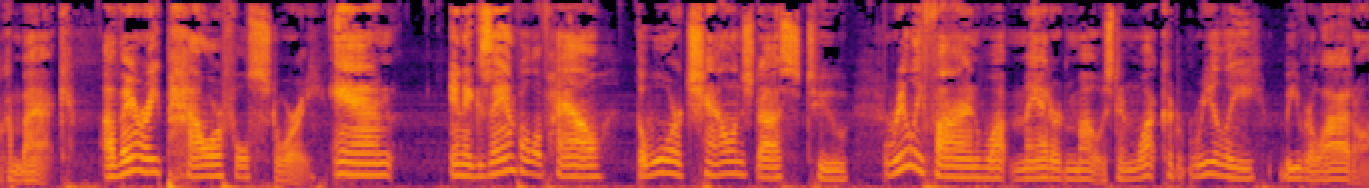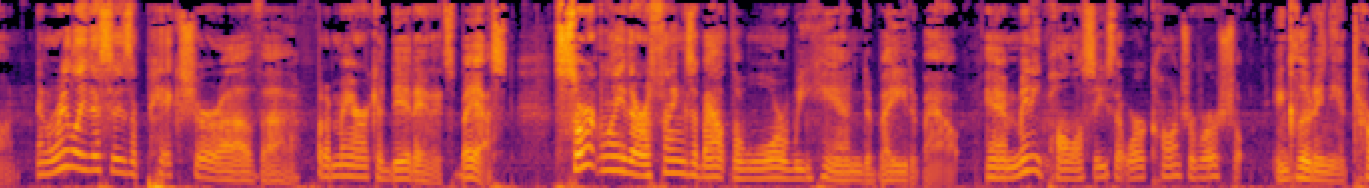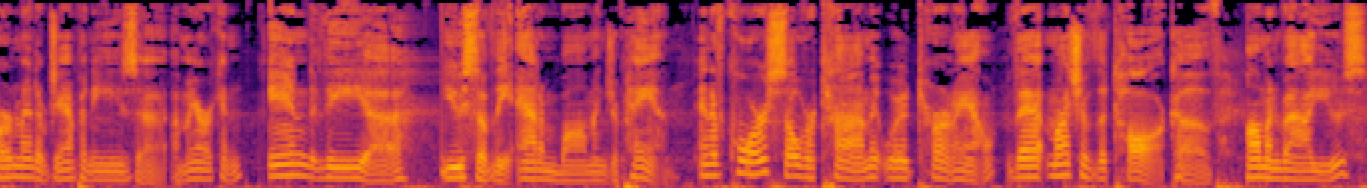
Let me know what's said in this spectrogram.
Welcome back. A very powerful story and an example of how the war challenged us to really find what mattered most and what could really be relied on. And really, this is a picture of uh, what America did at its best. Certainly, there are things about the war we can debate about, and many policies that were controversial including the internment of Japanese uh, American and the uh, use of the atom bomb in Japan. And of course, over time, it would turn out that much of the talk of common values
